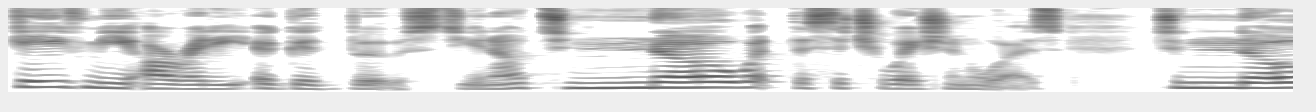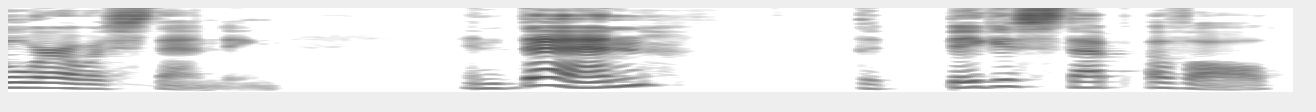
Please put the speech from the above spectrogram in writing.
gave me already a good boost, you know, to know what the situation was, to know where I was standing. And then the biggest step of all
